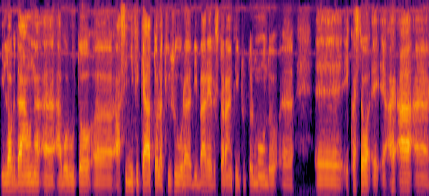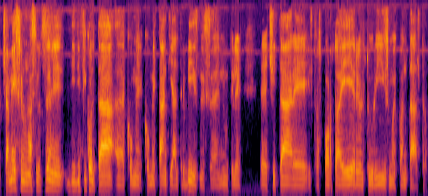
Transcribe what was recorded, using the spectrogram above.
il lockdown eh, ha, voluto, eh, ha significato la chiusura di bar e ristoranti in tutto il mondo eh, eh e questo è, ha, ha, ci ha messo in una situazione di difficoltà eh, come, come, tanti altri business, è inutile citare il trasporto aereo, il turismo e quant'altro.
